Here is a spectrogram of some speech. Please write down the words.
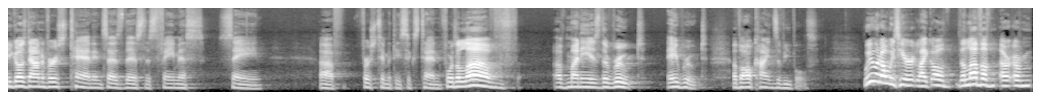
He goes down to verse 10 and says this, this famous saying. Uh, 1 Timothy 6:10 For the love of money is the root, a root of all kinds of evils. We would always hear like, oh, the love of or, or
